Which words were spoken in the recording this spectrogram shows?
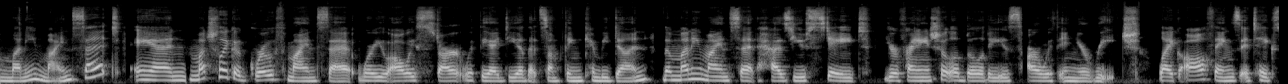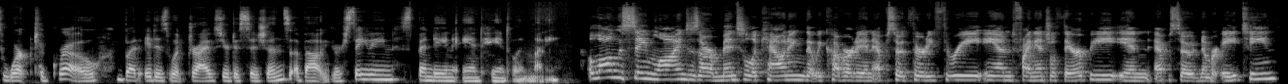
money mindset. And much like a growth mindset, where you always start with the idea that something can be done, the money mindset has you state your financial abilities are within your reach. Like all things, it takes work to grow, but it is what drives your decisions about your saving, spending, and handling money. Along the same lines as our mental accounting that we covered in episode 33 and financial therapy in episode number 18,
